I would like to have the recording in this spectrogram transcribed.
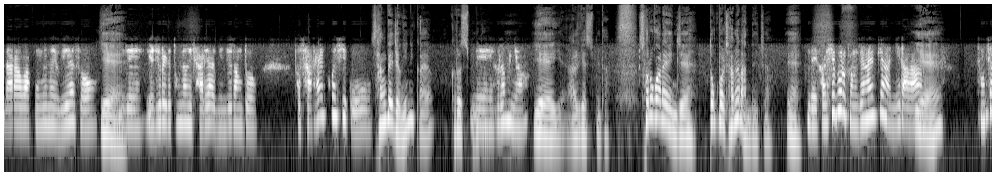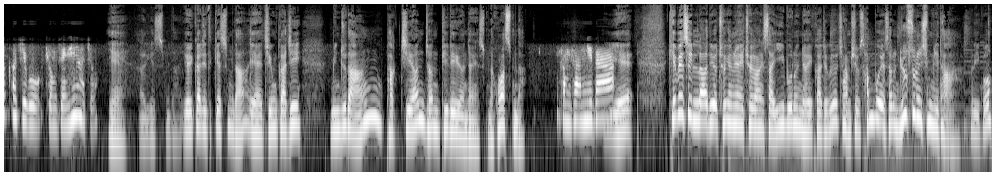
나라와 국민을 위해서 예. 이제 윤석열 대통령이 잘해야 민주당도 더 잘할 것이고 상대적이니까요. 그렇습니다. 네, 그럼요. 예, 예, 알겠습니다. 서로 간에 이제 똥벌 차면 안 되죠. 예. 네, 가십으로 경쟁할 게 아니라 예. 정책 가지고 경쟁해야죠. 예, 알겠습니다. 여기까지 듣겠습니다. 예, 지금까지 민주당 박지연 전 비대위원장이었습니다. 고맙습니다. 감사합니다. 예. KBS 일라디오 최경영의 최강사 2부는 여기까지고요. 잠시 후 3부에서는 뉴스는 십니다. 그리고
